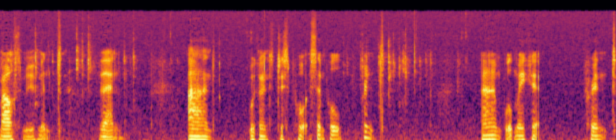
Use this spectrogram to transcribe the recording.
mouse movement then. And we're going to just put a simple print. And we'll make it print.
